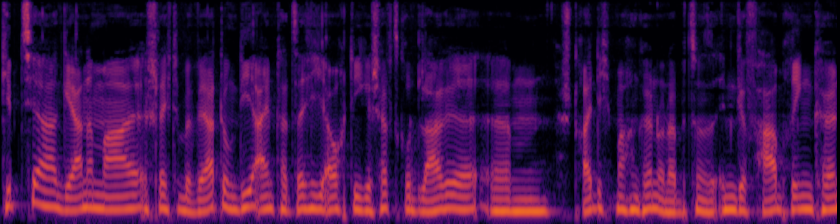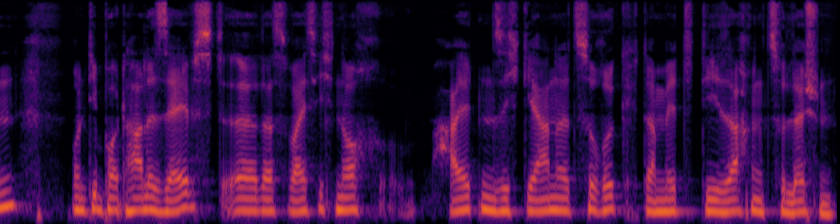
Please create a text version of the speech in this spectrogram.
gibt's ja gerne mal schlechte Bewertungen, die einem tatsächlich auch die Geschäftsgrundlage ähm, streitig machen können oder beziehungsweise in Gefahr bringen können. Und die Portale selbst, äh, das weiß ich noch, halten sich gerne zurück, damit die Sachen zu löschen.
